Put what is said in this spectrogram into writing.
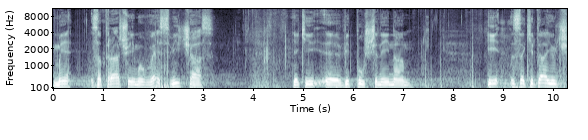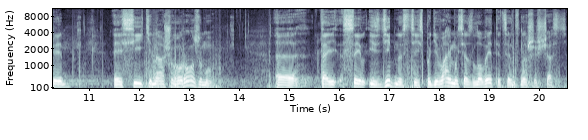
ми затрачуємо весь свій час, який е, відпущений нам, і закидаючи е, сіті нашого розуму е, та й сил і здібностей, сподіваємося зловити це наше щастя.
